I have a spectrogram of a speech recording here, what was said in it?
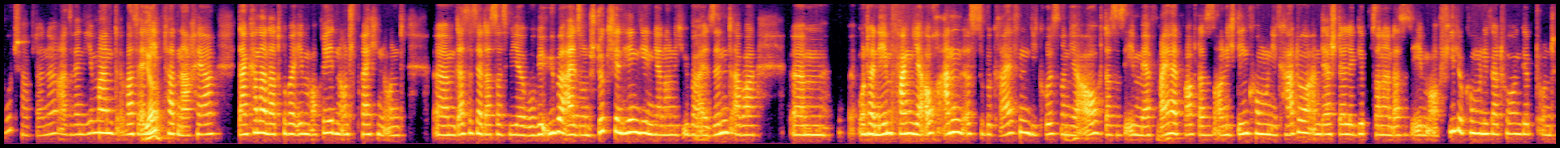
Botschafter. Ne? Also wenn jemand was erlebt ja. hat nachher, dann kann er darüber eben auch reden und sprechen. Und ähm, das ist ja das, was wir, wo wir überall so ein Stückchen hingehen, ja noch nicht überall sind, aber ähm, Unternehmen fangen ja auch an, es zu begreifen, die größeren ja auch, dass es eben mehr mhm. Freiheit braucht, dass es auch nicht den Kommunikator an der Stelle gibt, sondern dass es eben auch viele Kommunikatoren gibt und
